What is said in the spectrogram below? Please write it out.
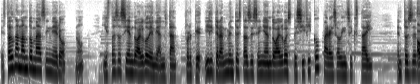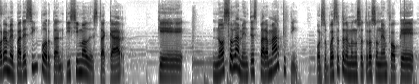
estás ganando más dinero, ¿no? Y estás haciendo algo de lealtad, porque literalmente estás diseñando algo específico para esa audiencia que está ahí. Entonces... Ahora me parece importantísimo destacar que no solamente es para marketing. Por supuesto tenemos nosotros un enfoque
